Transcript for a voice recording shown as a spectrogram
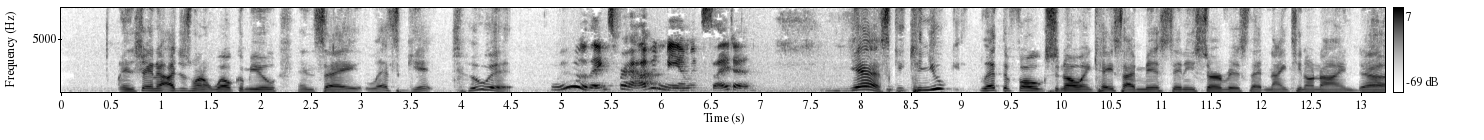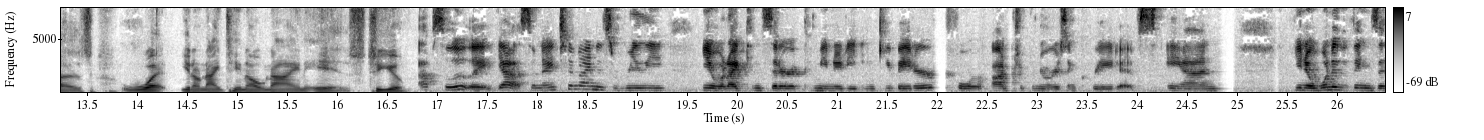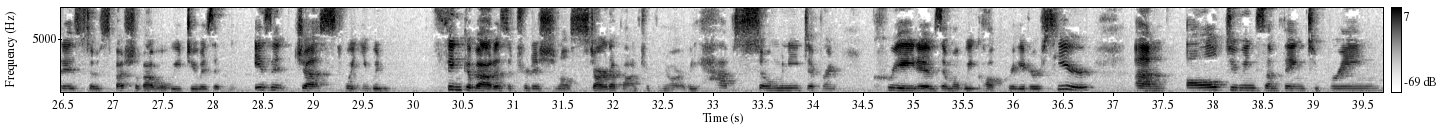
And Shana, I just want to welcome you and say, let's get to it. Ooh, thanks for having me. I'm excited. Yes. Can you let the folks know, in case I missed any service that 1909 does, what, you know, 1909 is to you? Absolutely. Yeah. So 1909 is really, you know, what I consider a community incubator for entrepreneurs and creatives. And, you know, one of the things that is so special about what we do is it isn't just what you would think about as a traditional startup entrepreneur. We have so many different creatives and what we call creators here, um, all doing something to bring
